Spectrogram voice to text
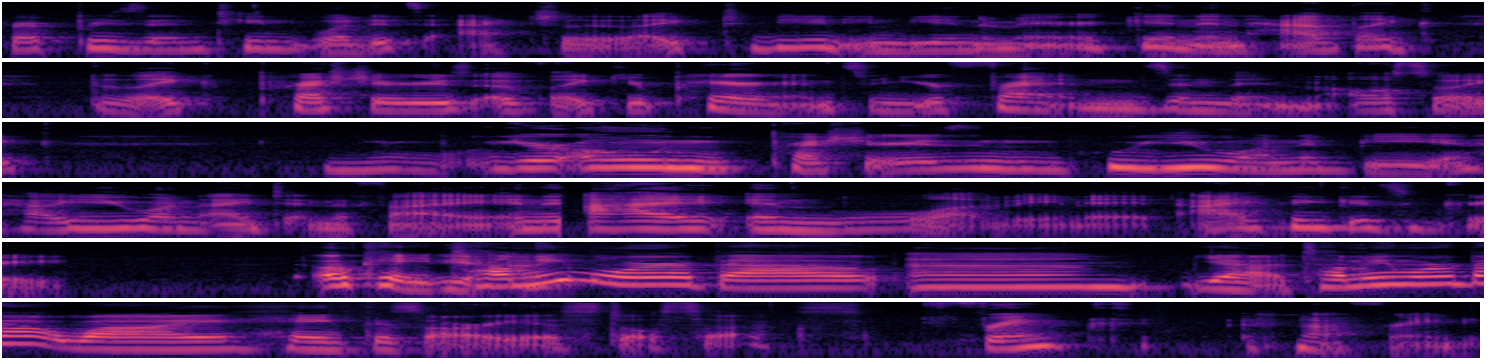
representing what it's actually like to be an Indian American and have like the like pressures of like your parents and your friends and then also like your own pressures and who you want to be and how you want to identify. And I am loving it. I think it's great. Okay, tell Yeah. me more about. Um, Yeah, tell me more about why Hank Azaria still sucks. Frank, not Frank,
